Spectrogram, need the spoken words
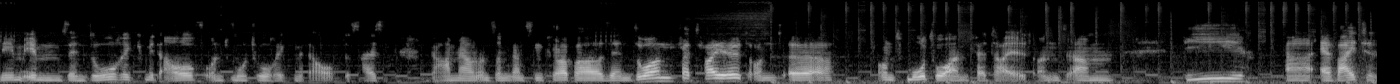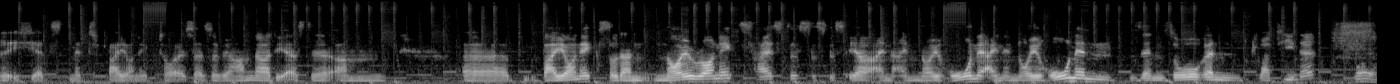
nehmen eben Sensorik mit auf und Motorik mit auf. Das heißt, wir haben ja in unserem ganzen Körper Sensoren verteilt und, äh, und Motoren verteilt. Und ähm, die äh, erweitere ich jetzt mit Bionic Toys. Also wir haben da die erste ähm, äh, Bionics oder Neuronics heißt es. Das ist eher ein, ein Neurone, eine Neuronensensorenplatine, wow.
